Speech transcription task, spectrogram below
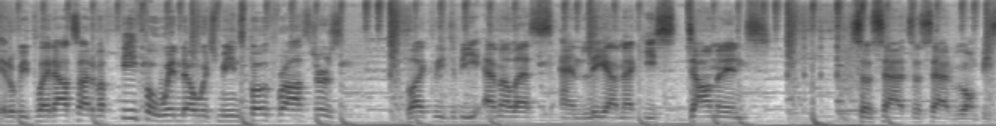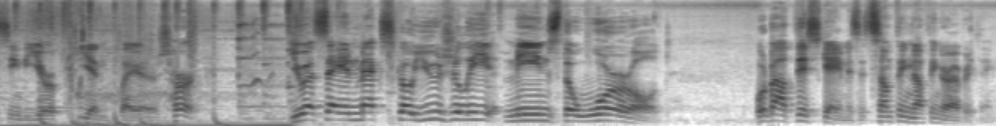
it'll be played outside of a FIFA window, which means both rosters likely to be MLS and Liga MX dominant. So sad, so sad we won't be seeing the European players. Herc. USA and Mexico usually means the world. What about this game? Is it something, nothing, or everything?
